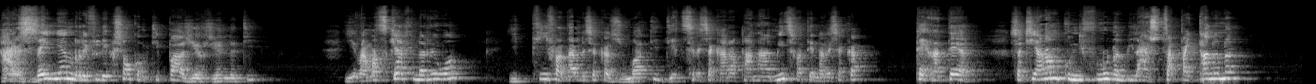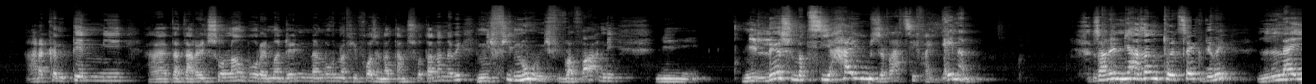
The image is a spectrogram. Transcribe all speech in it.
Ary izay ny ahy ny réflexion-ko amin'ity page RGL ity. I raha mahatsikaritra nareo an, ity fandaharan'ny resaka zoma ity dia tsy resaka ara-panahy mihitsy fa tena resaka terre à terre satria amiko ny finoana mila azo tsapain-tanana, Araka ny tenin'i Dada Rainsolambo, ray aman-dreniny nanorina fifohazana tany Soatanana hoe, ny finoa, ny fivavaha, ny, ny, ny lesona tsy hay hozy raha tsy efa iainana. Izany hoe ny ahy izany ny toe-tsaiko dia hoe ilay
